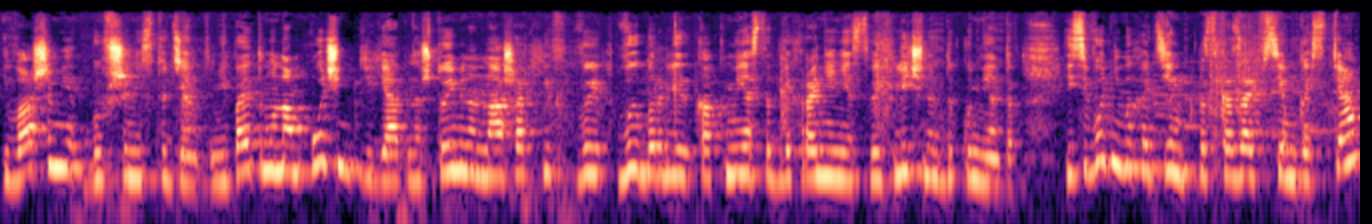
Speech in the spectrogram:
и вашими бывшими студентами. И поэтому нам очень приятно, что именно наш архив вы выбрали как место для хранения своих личных документов. И сегодня мы хотим рассказать всем гостям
